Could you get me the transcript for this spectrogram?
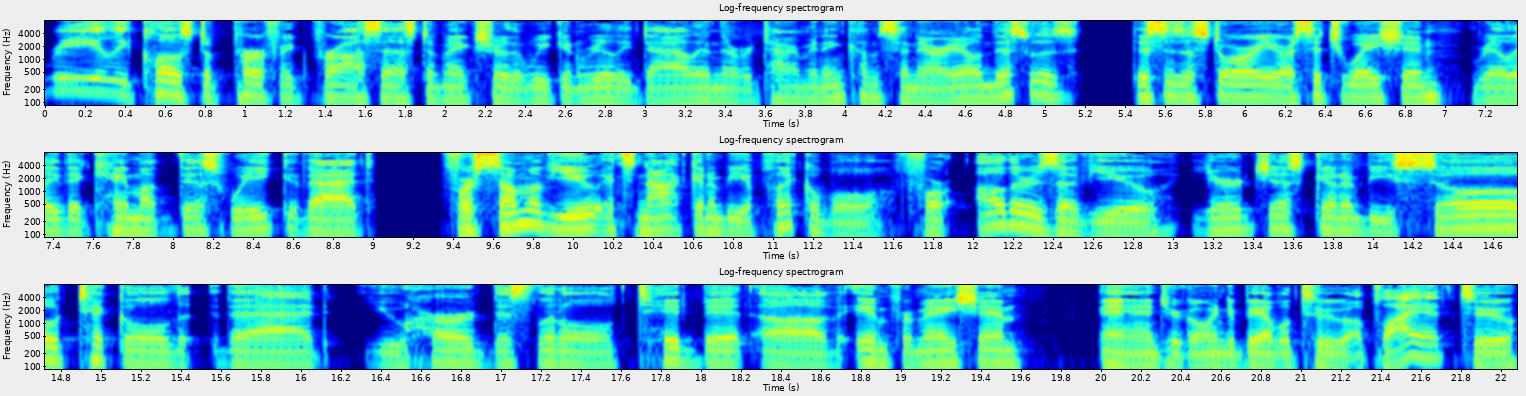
really close to perfect process to make sure that we can really dial in their retirement income scenario. And this was this is a story or a situation really that came up this week that for some of you, it's not going to be applicable. For others of you, you're just going to be so tickled that you heard this little tidbit of information and you're going to be able to apply it to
